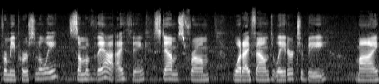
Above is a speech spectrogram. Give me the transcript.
for me personally some of that i think stems from what i found later to be my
